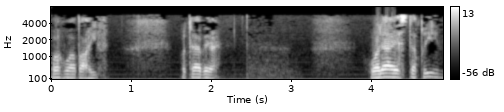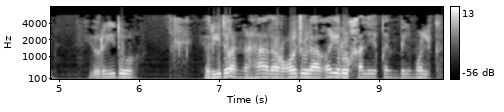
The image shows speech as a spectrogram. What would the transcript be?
وهو ضعيف. وتابع ولا يستقيم. يريد يريد أن هذا الرجل غير خليق بالملك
